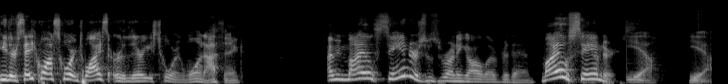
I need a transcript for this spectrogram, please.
either Saquon scoring twice, or they're each scoring one. I think. I mean, Miles Sanders was running all over them. Miles Sanders. Yeah, yeah.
